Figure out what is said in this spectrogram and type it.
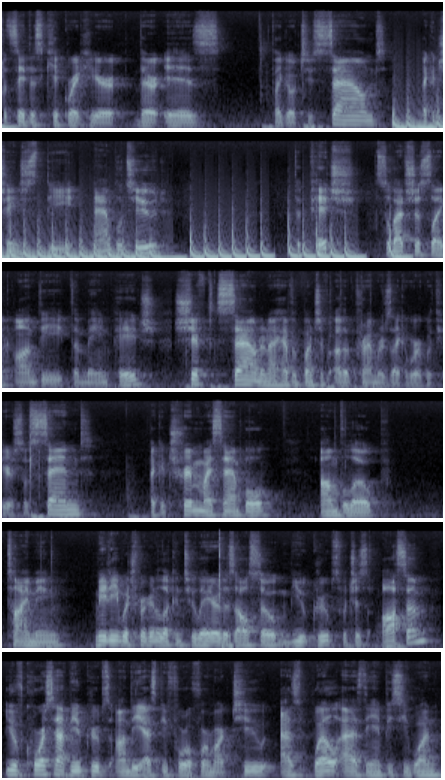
let's say this kick right here, there is if I go to sound, I could change the amplitude, the pitch, so that's just like on the, the main page. Shift sound, and I have a bunch of other parameters I could work with here. So send, I could trim my sample, envelope, timing, MIDI, which we're gonna look into later. There's also mute groups, which is awesome. You of course have mute groups on the SP404 Mark II as well as the MPC-1,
